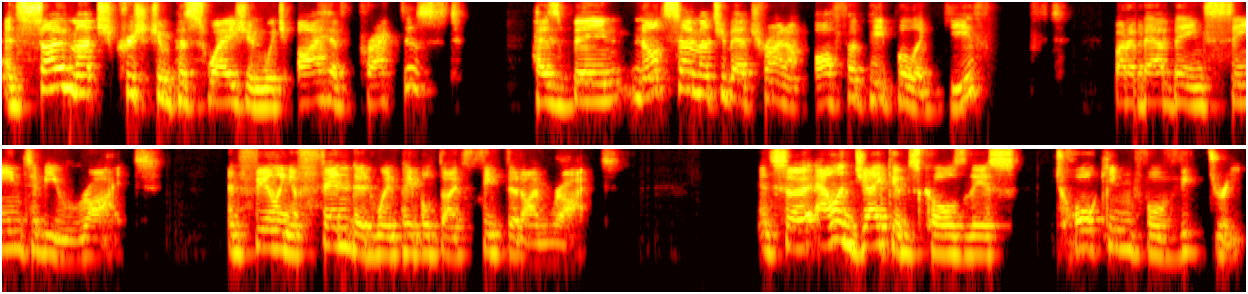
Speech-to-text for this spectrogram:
And so much Christian persuasion, which I have practiced, has been not so much about trying to offer people a gift, but about being seen to be right and feeling offended when people don't think that I'm right. And so Alan Jacobs calls this talking for victory.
